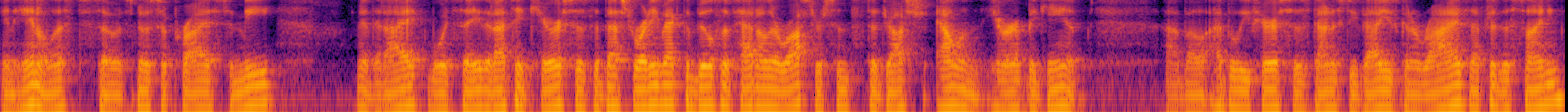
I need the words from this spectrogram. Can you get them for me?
and analysts, so it's no surprise to me that I would say that I think Harris is the best running back the Bills have had on their roster since the Josh Allen era began. Uh, but I believe Harris's dynasty value is going to rise after the signing.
